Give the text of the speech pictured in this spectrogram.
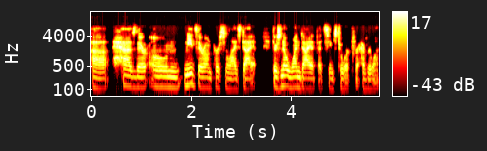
uh, has their own, needs their own personalized diet. There's no one diet that seems to work for everyone.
